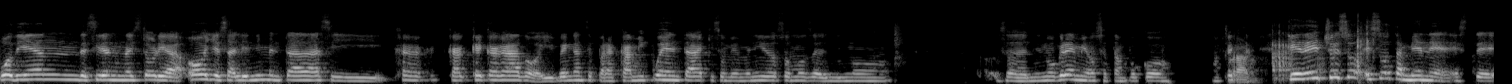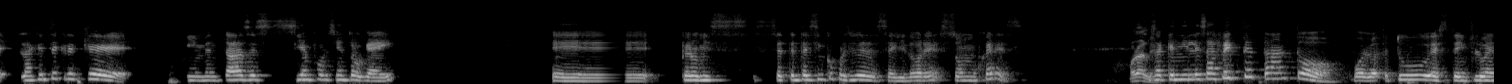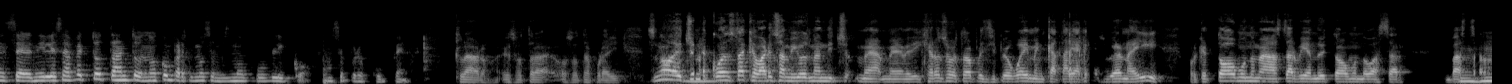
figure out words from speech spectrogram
podían decir en una historia, oye, salían inventadas y ja, ja, ja, qué cagado, y vénganse para acá a mi cuenta, aquí son bienvenidos, somos del mismo, o sea, del mismo gremio, o sea, tampoco afecta. claro. Que de hecho eso, eso también, eh, este, la gente cree que Inventadas es 100% gay. Eh, pero mis 75% de seguidores son mujeres. Órale. O sea, que ni les afecte tanto, tú, este, influencer, ni les afectó tanto, no compartimos el mismo público, no se preocupen. Claro, es otra, es otra por ahí. No, de hecho me consta que varios amigos me han dicho, me, me- me dijeron sobre todo al principio, güey, me encantaría que me subieran ahí, porque todo el mundo me va a estar viendo y todo el mundo va a estar, va a estar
